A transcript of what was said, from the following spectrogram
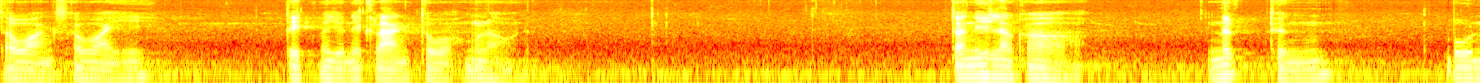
สว่างสวัย ติดมาอยู่ในกลางตัวของเรา ตอนนี้เราก็นึกถึงบุญ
